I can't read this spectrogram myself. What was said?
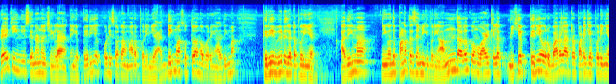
பிரேக்கிங் நியூஸ் என்னென்னு வச்சிங்களா நீங்கள் பெரிய கோடி சொல்கிறா மாற போகிறீங்க அதிகமாக சொத்து வாங்க போகிறீங்க அதிகமாக பெரிய வீடு கட்ட போகிறீங்க அதிகமாக நீங்கள் வந்து பணத்தை சேமிக்க போகிறீங்க அந்த அளவுக்கு உங்கள் வாழ்க்கையில் மிகப்பெரிய ஒரு வரலாற்றை படைக்க போகிறீங்க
